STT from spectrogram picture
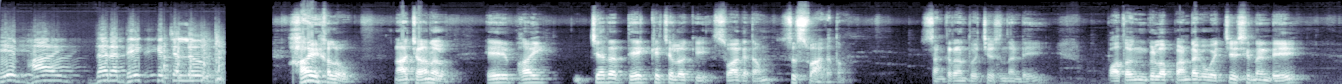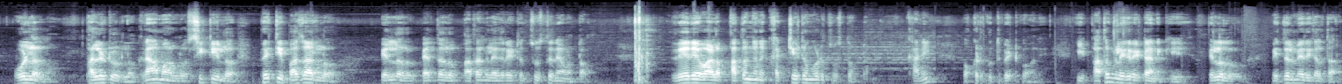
ఏ భాయ్ దర చలో హాయ్ హలో. నా ఛానల్ ఏ భాయ్ జర దేక్కి చలోకి స్వాగతం సుస్వాగతం. సంక్రాంతి వచ్చేసిందండి. పతంగుల పండగ వచ్చేసిందండి. ఊళ్ళల్లో పల్లెటూరులో గ్రామాల్లో సిటీలో ప్రతి బజార్లో పిల్లలు పెద్దలు పతంగులు ఎగరేయటం చూస్తూనే ఉంటాం. వేరే వాళ్ళ పతంగుని కట్ చేయడం కూడా చూస్తుంటాం కానీ ఒకటి గుర్తుపెట్టుకోవాలి. ఈ పతంగులు ఎగరేయటానికి పిల్లలు మిద్దెల మీదకి వెళ్తారు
